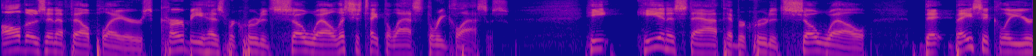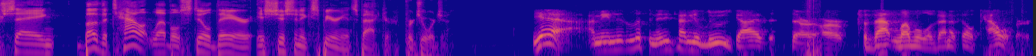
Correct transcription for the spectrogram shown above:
all those NFL players, Kirby has recruited so well. Let's just take the last three classes. He he and his staff have recruited so well that basically you're saying, Bo, the talent level is still there. It's just an experience factor for Georgia. Yeah, I mean, listen. Anytime you lose guys that are, are to that level of NFL caliber,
